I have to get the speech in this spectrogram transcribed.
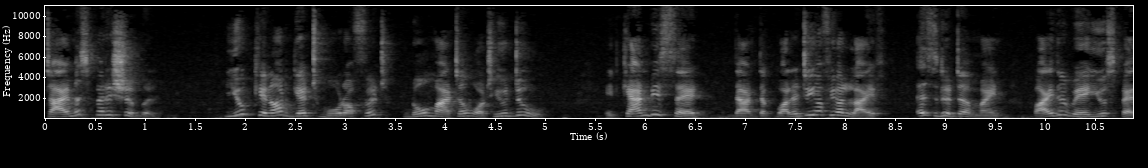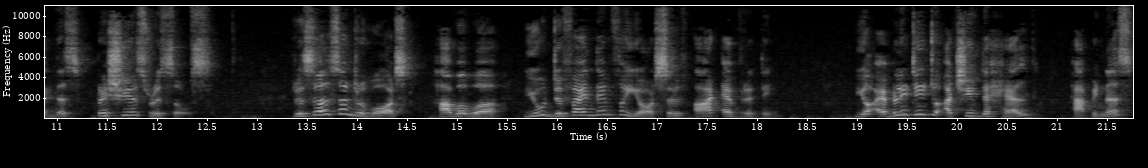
Time is perishable. You cannot get more of it no matter what you do. It can be said that the quality of your life is determined by the way you spend this precious resource. Results and rewards, however you define them for yourself, are everything. Your ability to achieve the health, happiness,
